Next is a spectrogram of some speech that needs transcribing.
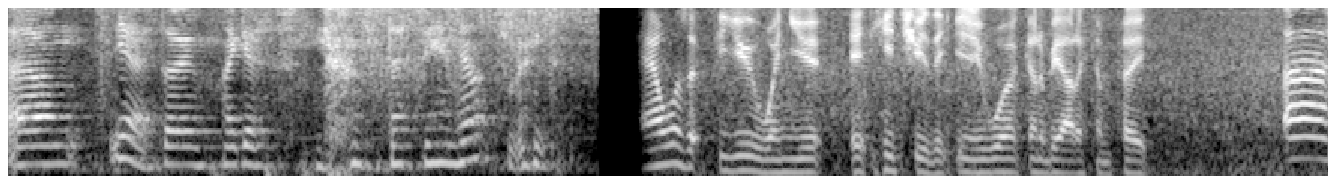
Um, yeah, so I guess that's the announcement. How was it for you when you it hit you that you weren't going to be able to compete? Uh,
